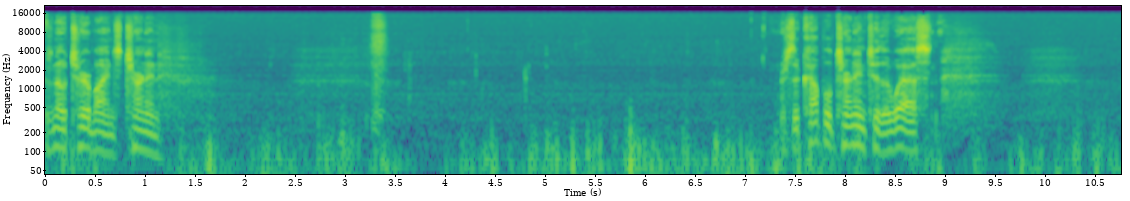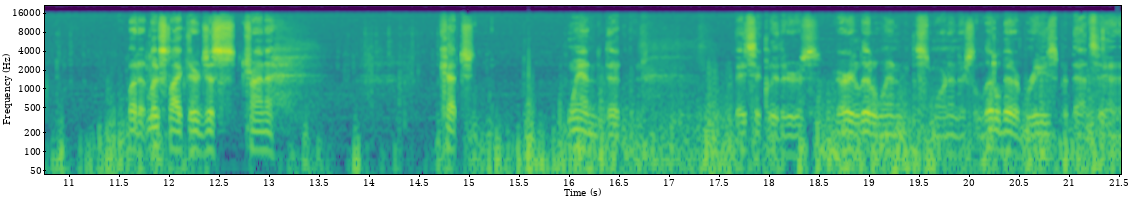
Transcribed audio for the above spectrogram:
there's no turbines turning There's a couple turning to the west, but it looks like they're just trying to catch wind that basically there's very little wind this morning. There's a little bit of breeze, but that's it.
